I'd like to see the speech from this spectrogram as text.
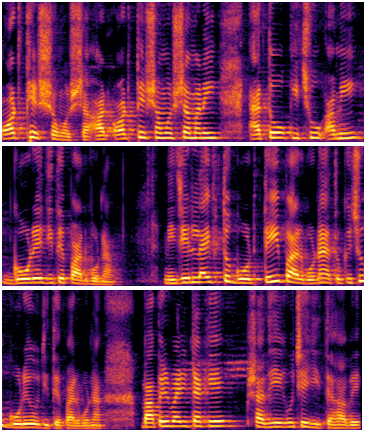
অর্থের সমস্যা। আর অর্থের সমস্যা মানেই এত কিছু আমি গড়ে দিতে পারব না। নিজের লাইফ তো গড়তেই পারব না, এত কিছু গড়েও দিতে পারব না। বাপের বাড়িটাকে সাজিয়ে গুছিয়ে দিতে হবে।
